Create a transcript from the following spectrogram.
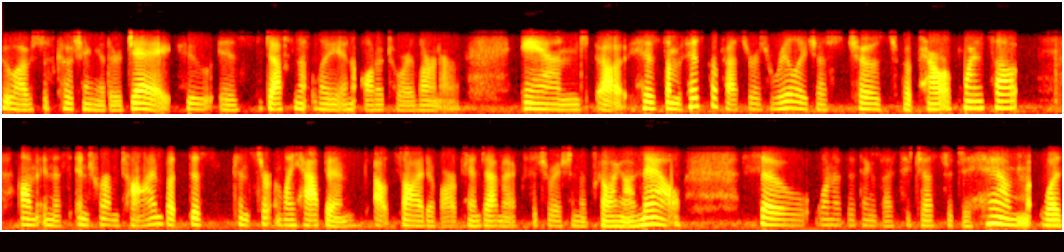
who I was just coaching the other day, who is definitely an auditory learner and uh, his some of his professors really just chose to put powerpoints up um, in this interim time, but this can certainly happen outside of our pandemic situation that's going on now. So, one of the things I suggested to him was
